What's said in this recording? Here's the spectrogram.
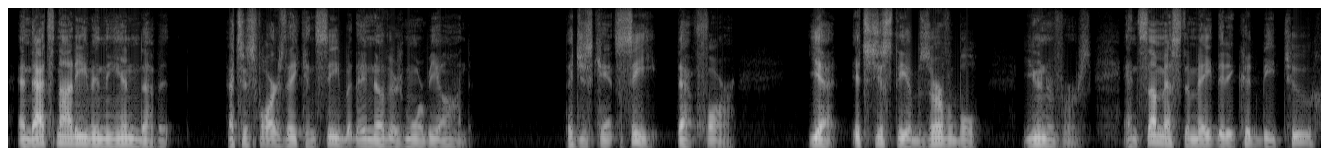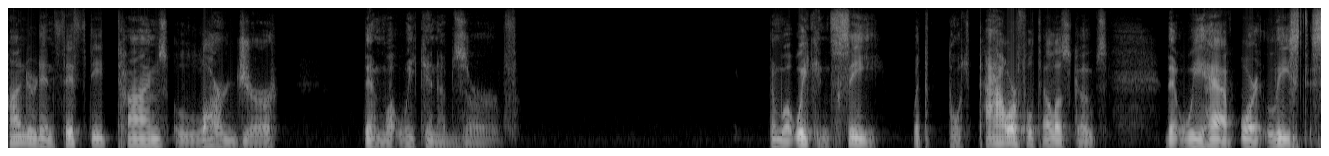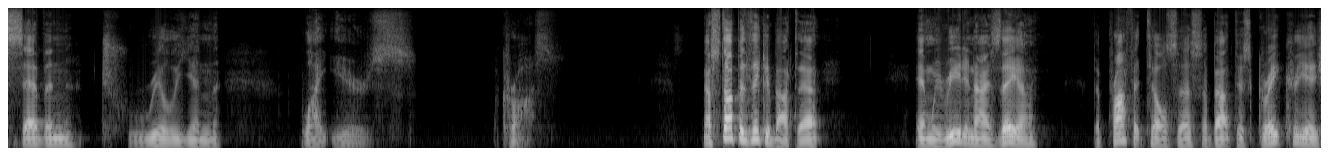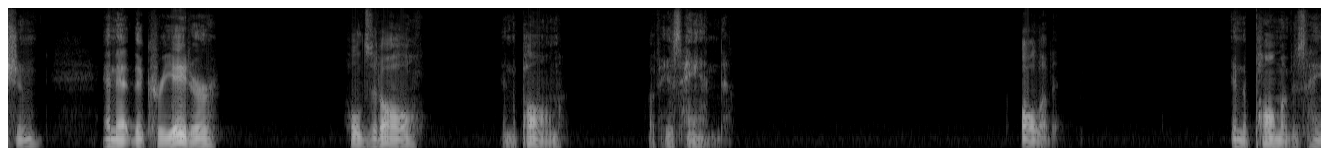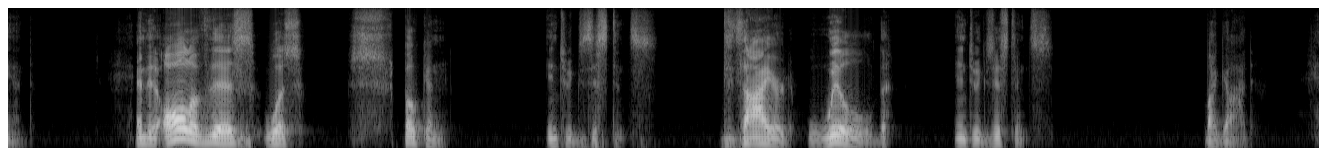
and that's not even the end of it. That's as far as they can see, but they know there's more beyond. They just can't see that far yet. It's just the observable universe. And some estimate that it could be 250 times larger than what we can observe, than what we can see with the most powerful telescopes that we have, or at least 7 trillion light years across. Now, stop and think about that. And we read in Isaiah, the prophet tells us about this great creation and that the Creator holds it all in the palm of his hand. All of it in the palm of his hand. And that all of this was spoken into existence, desired, willed into existence by God.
